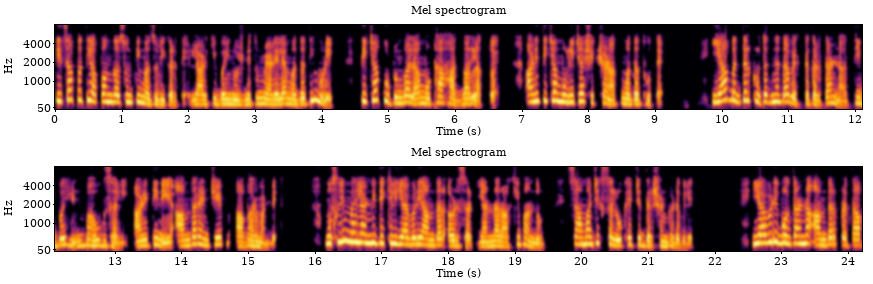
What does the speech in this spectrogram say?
तिचा पती अपंग असून ती मजुरी करते. लाडकी बहीण योजनेतून मिळालेल्या मदतीमुळे तिच्या कुटुंबाला मोठा हातभार लागतोय आणि तिच्या मुलीच्या शिक्षणात मदत होत. आहे याबद्दल कृतज्ञता व्यक्त करताना ती बहीण भाऊक झाली आणि तिने आमदार यांचे आभार मानलेत. मुस्लिम महिलांनी देखील यावेळी आमदार अडसट यांना राखी बांधून सामाजिक सलोख्याचे दर्शन घडविले. यावेळी बोलताना आमदार प्रताप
